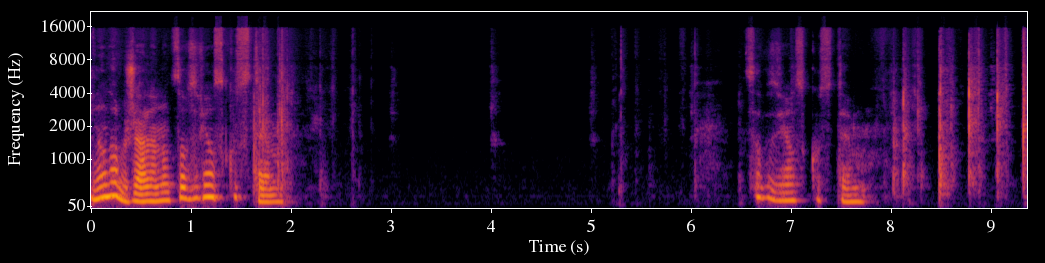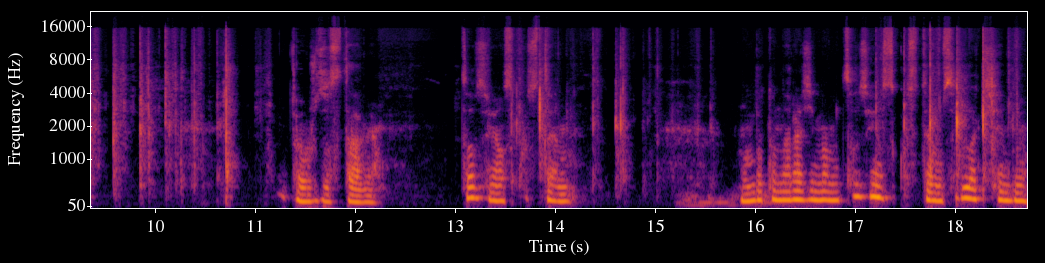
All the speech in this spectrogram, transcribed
No dobrze, ale no co w związku z tym? Co w związku z tym? To już zostawię. Co w związku z tym? No bo to na razie mamy co w związku z tym, co dla ciebie.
